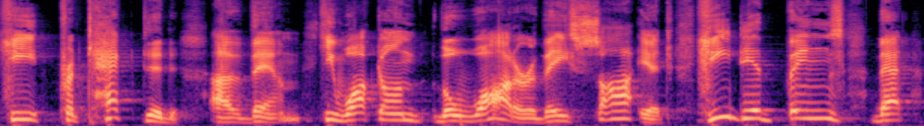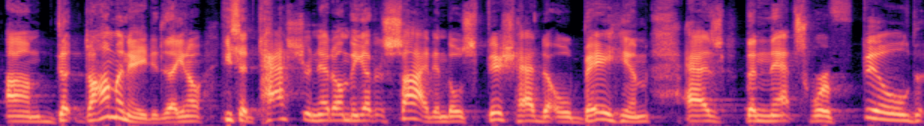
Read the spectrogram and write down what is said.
He protected uh, them. He walked on the water. They saw it. He did things that um, d- dominated. You know, he said, "Cast your net on the other side," and those fish had to obey him as the nets were filled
